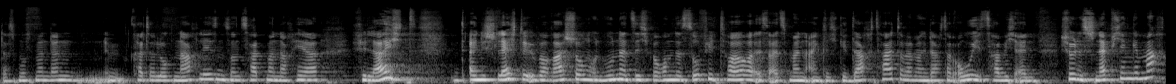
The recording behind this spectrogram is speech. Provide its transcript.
Das muss man dann im Katalog nachlesen, sonst hat man nachher vielleicht eine schlechte Überraschung und wundert sich, warum das so viel teurer ist, als man eigentlich gedacht hat, weil man gedacht hat, oh, jetzt habe ich ein schönes Schnäppchen gemacht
